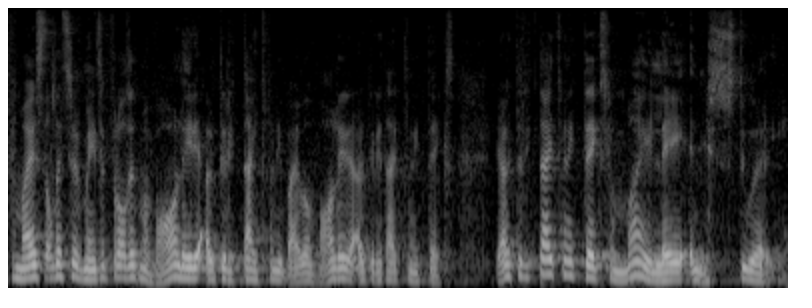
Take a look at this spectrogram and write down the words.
Vir my is dit altyd so mense vra altyd maar waar lê die autoriteit van die Bybel? Waar lê die autoriteit van die teks? Die autoriteit van die teks vir my lê in die storie.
